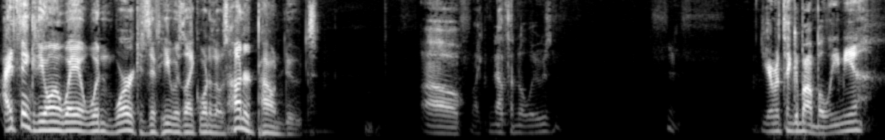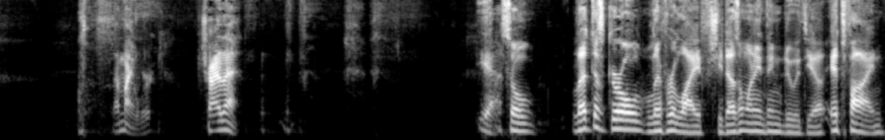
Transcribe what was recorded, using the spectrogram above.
I think the only way it wouldn't work is if he was like one of those hundred pound dudes. oh, like nothing to lose. Hmm. You ever think about bulimia? That might work. Try that. Yeah. So let this girl live her life. She doesn't want anything to do with you. It's fine.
